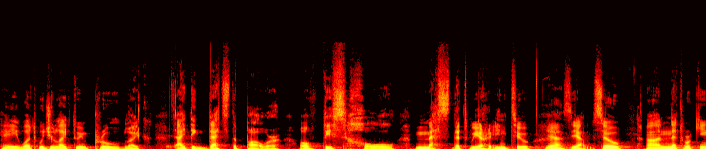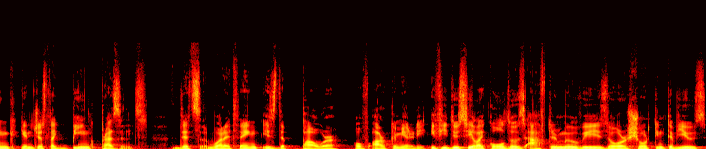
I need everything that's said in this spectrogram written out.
Hey, what would you like to improve? Like, I think that's the power of this whole mess that we are into. Yes. Yeah. So, uh, networking and just like being present, that's what I think is the power of our community. If you do see like all those after movies or short interviews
